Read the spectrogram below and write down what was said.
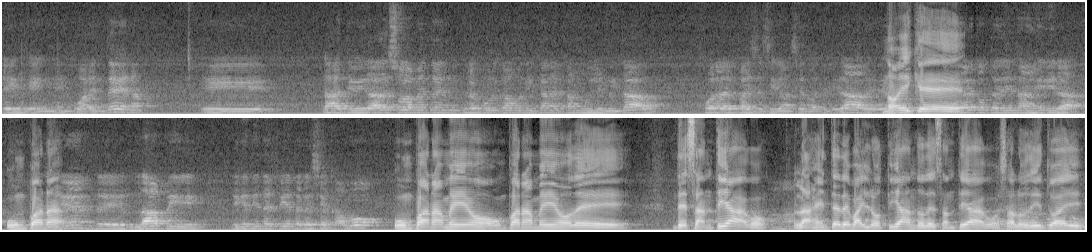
en, en- en cuarentena. Eh, las actividades solamente en República Dominicana están muy limitadas. Fuera del país se siguen haciendo actividades. No, y que gira. un pana, lápiz, y que tiene fiesta que se acabó. un pana mío, un pana mío de, de Santiago, Ajá. la gente de Bailoteando de Santiago, saludito ahí,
